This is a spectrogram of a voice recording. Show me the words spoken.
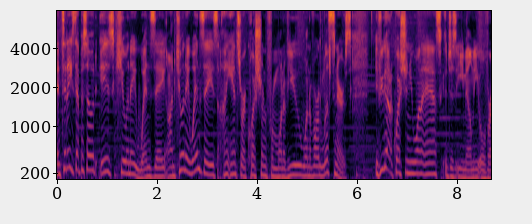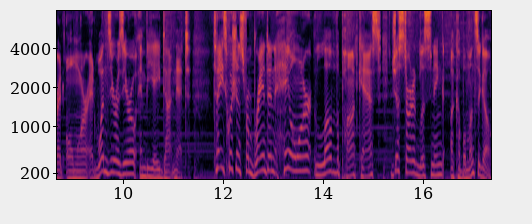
And today's episode is Q&A Wednesday. On Q&A Wednesdays, I answer a question from one of you, one of our listeners. If you got a question you want to ask, just email me over at omar at 100mba.net. Today's question is from Brandon. Hey Omar, love the podcast. Just started listening a couple months ago.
